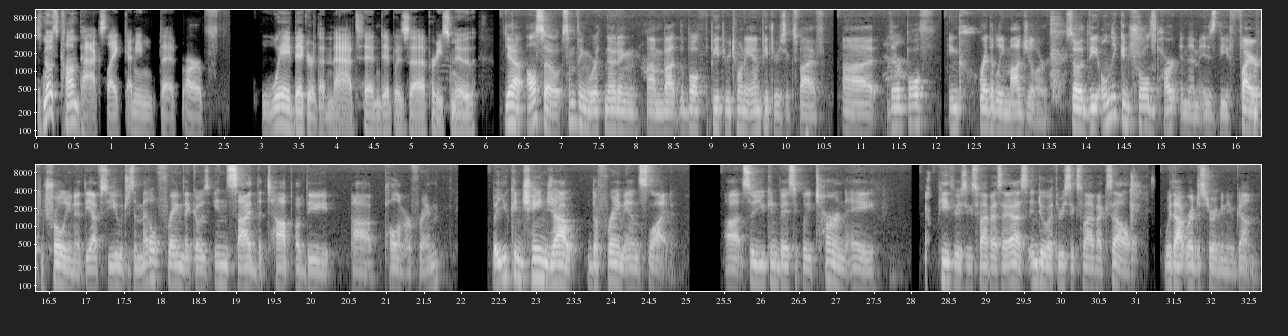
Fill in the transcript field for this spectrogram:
Because most compacts, like I mean, that are way bigger than that, and it was uh, pretty smooth. Yeah. Also, something worth noting um, about the, both the P320 and P365. Uh, they're both incredibly modular. So the only controlled part in them is the fire control unit, the FCU, which is a metal frame that goes inside the top of the uh, polymer frame. But you can change out the frame and slide. Uh, so you can basically turn a P365 SAS into a 365 XL without registering a new gun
